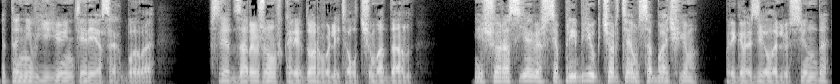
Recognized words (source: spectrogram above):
Это не в ее интересах было. Вслед за Рыжим в коридор вылетел чемодан. «Еще раз явишься, прибью к чертям собачьим!» — пригрозила Люсинда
